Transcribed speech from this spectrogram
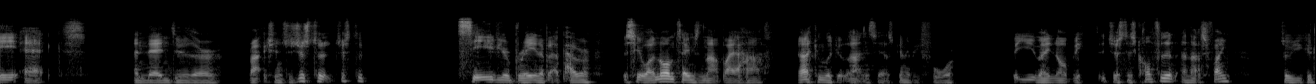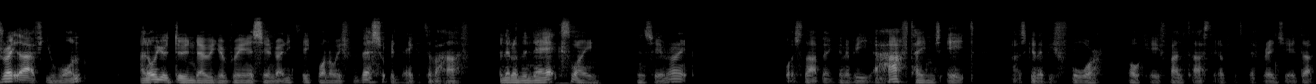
8x and then do their fractions. So just to just to save your brain a bit of power, say, well, I know I'm timesing that by a half. And I can look at that and say it's going to be 4. But you might not be just as confident, and that's fine. So you could write that if you want. And all you're doing now with your brain is saying, right, I need to take one away from this, it'll be negative a half. And then on the next line, you can say, right, what's that bit going to be? A half times 8, that's going to be 4. Okay, fantastic. I've just differentiated that.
